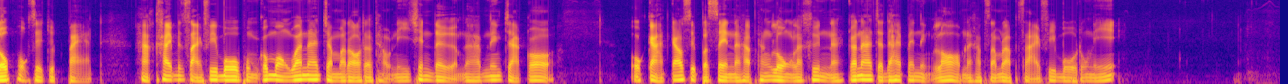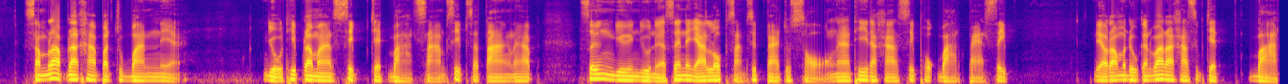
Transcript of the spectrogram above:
ลบ67.8 หากใครเป็นสายฟีโบผมก็มองว่าน่าจะมารอแถวๆนี้เช่นเดิมนะครับ เนื่องจากก็โอกาส 90%นะครับทั้งลงและขึ้นนะก็น่าจะได้ไป1รอบนะครับสำหรับสายฟีโบตรงนี้สำหรับราคาปัจจุบันเนี่ยอยู่ที่ประมาณ 17 บาท 30 สตางค์นะครับ ซึ่งยืนอยู่เหนือเส้นระยะลบ 38.2 นะที่ราคา 16 บาท 80 เดี๋ยวเรามาดูกันว่าราคา 17 บาท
